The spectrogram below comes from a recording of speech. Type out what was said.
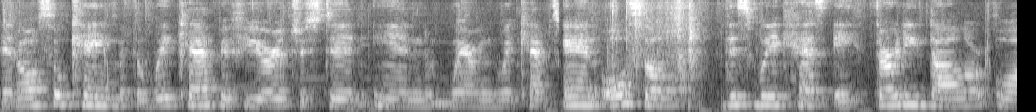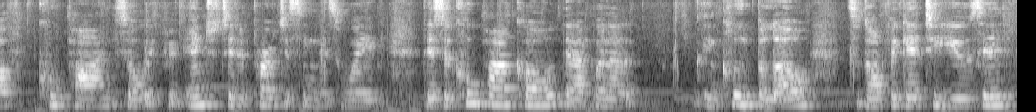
it also came with a wig cap if you're interested in wearing wig caps. And also, this wig has a $30 off coupon. So if you're interested in purchasing this wig, there's a coupon code that I'm going to include below. So don't forget to use it.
